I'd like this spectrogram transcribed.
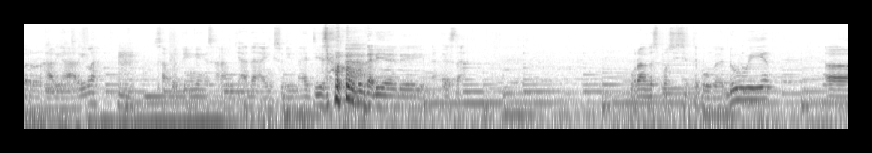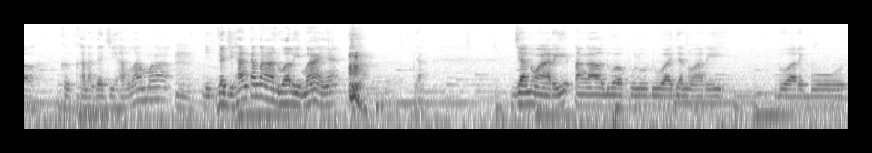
berhari-hari lah. Hmm. sampai tinggi ke sarang jada aing sudi najis. Buka dia di geus tah urang geus posisi teu boga duit eh ke karena gajihan lama. Hmm. Gajihan kan tanggal 25 ya. Ya. Januari tanggal 22 Januari 2017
